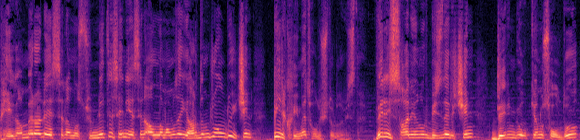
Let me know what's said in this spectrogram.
Peygamber Aleyhisselam'ın sünnet-i seniyesini anlamamıza yardımcı olduğu için bir kıymet oluşturdu bizde. Ve Risale-i Nur bizler için derin bir okyanus oldu.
